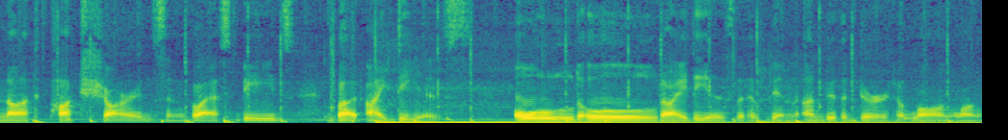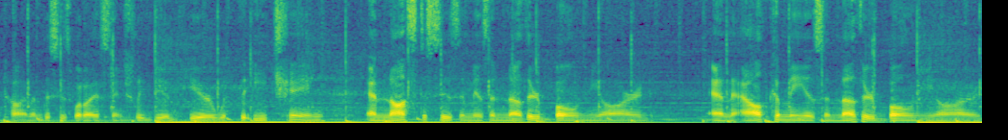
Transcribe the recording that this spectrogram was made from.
not pot shards and glass beads, but ideas. Old, old ideas that have been under the dirt a long, long time. And this is what I essentially did here with the I Ching. And Gnosticism is another boneyard, and alchemy is another boneyard,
